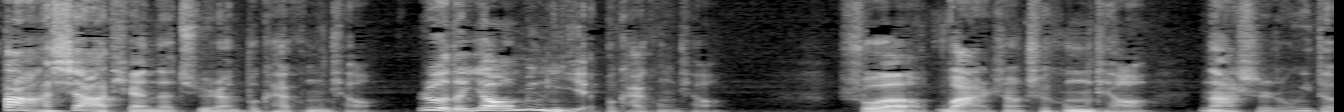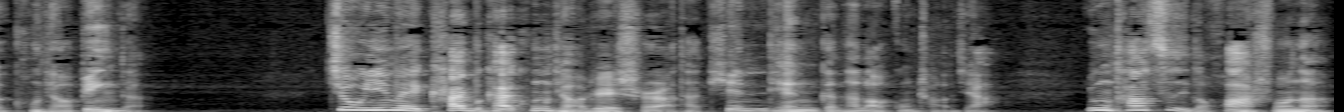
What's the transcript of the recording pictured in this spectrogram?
大夏天的居然不开空调，热的要命也不开空调，说晚上吹空调那是容易得空调病的。就因为开不开空调这事儿啊，她天天跟她老公吵架。用她自己的话说呢，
